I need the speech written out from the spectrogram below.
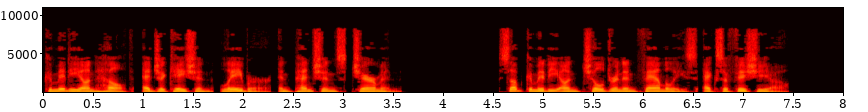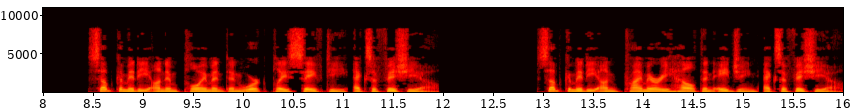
Committee on Health, Education, Labor, and Pensions Chairman. Subcommittee on Children and Families ex officio. Subcommittee on Employment and Workplace Safety ex officio. Subcommittee on Primary Health and Aging ex officio.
